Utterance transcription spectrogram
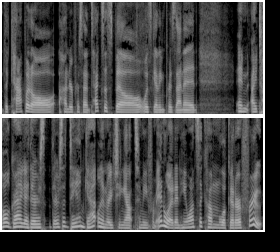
the Capital 100% Texas bill was getting presented. And I told Greg, there's there's a Dan Gatlin reaching out to me from Inwood, and he wants to come look at our fruit.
